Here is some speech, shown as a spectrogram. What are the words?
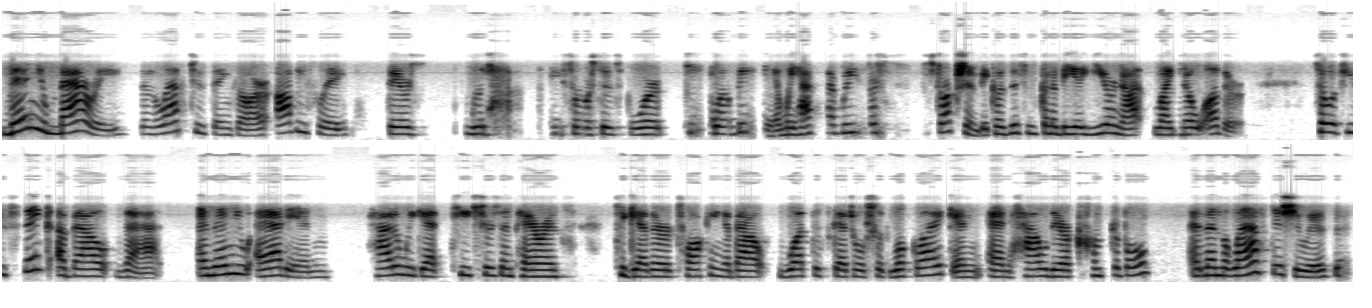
Then you marry, then the last two things are, obviously, there's, we have resources for well-being, and we have to have resource instruction because this is going to be a year not like no other. So if you think about that, and then you add in how do we get teachers and parents together talking about what the schedule should look like and, and how they're comfortable. And then the last issue is that it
